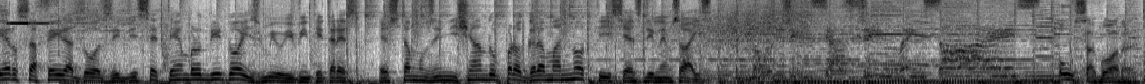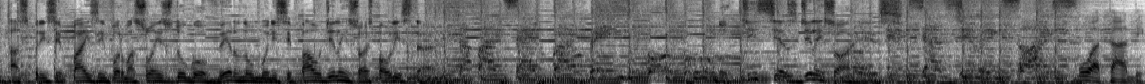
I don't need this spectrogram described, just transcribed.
terça-feira, 12 de setembro de 2023. Estamos iniciando o programa Notícias de Lençóis. Notícias de Lençóis. Ouça agora as principais informações do governo municipal de Lençóis Paulista. Trabalho sério para o bem do povo. Notícias de Lençóis. Notícias de Lençóis. Boa tarde.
